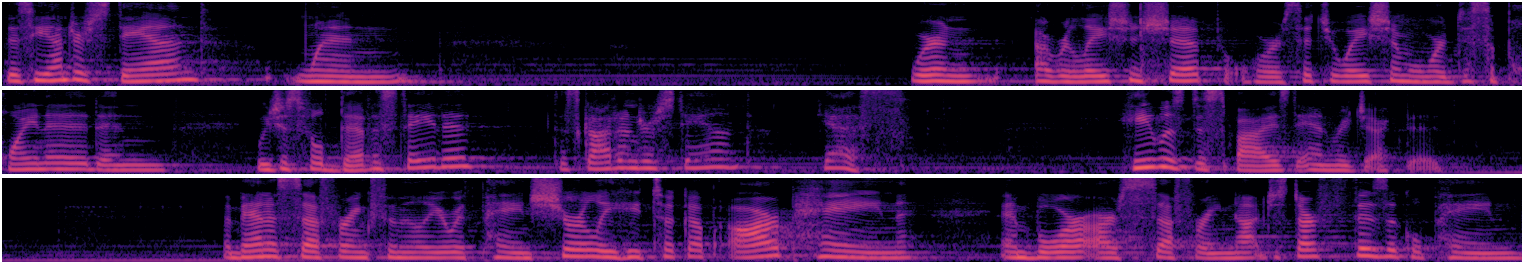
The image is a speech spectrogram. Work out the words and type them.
Does he understand when we're in a relationship or a situation when we're disappointed and we just feel devastated? Does God understand? Yes. He was despised and rejected a man of suffering, familiar with pain. Surely he took up our pain and bore our suffering, not just our physical pain,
